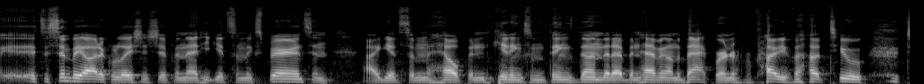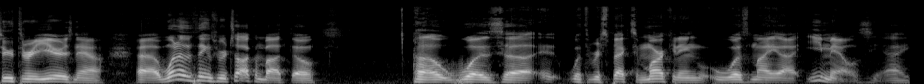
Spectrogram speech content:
it's a symbiotic relationship in that he gets some experience and I get some help in getting some things done that I've been having on the back burner for probably about two, two, three years now. Uh, one of the things we were talking about, though, uh, was uh, with respect to marketing was my uh, emails. I,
